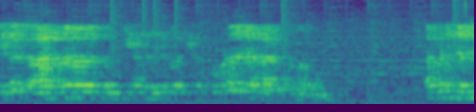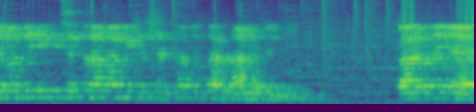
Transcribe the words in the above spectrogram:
ਇਹਦਾ ਕਾਰਨ ਦੂਜੀਆਂ ਜਥੇਬੰਦੀਆਂ ਥੋੜਾ ਜਿਹਾ ਅਲੱਗ ਹੋਣਾ ਆਪਣੀ ਜਥੇਬੰਦੀ ਕਿਸੇ ਤਰ੍ਹਾਂ ਦਾ ਕਿਸੇ ਸੜਕਾਂ ਤੇ ਧਰਨਾ ਨਹੀਂ ਦਿੰਦੀ। ਕਾਰਨ ਇਹ ਹੈ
